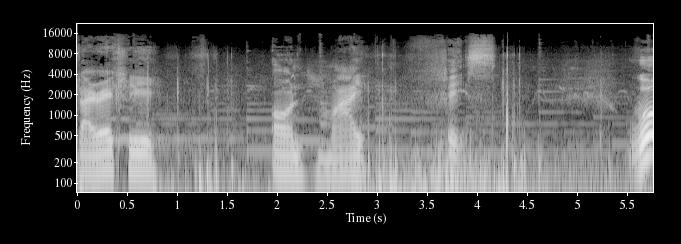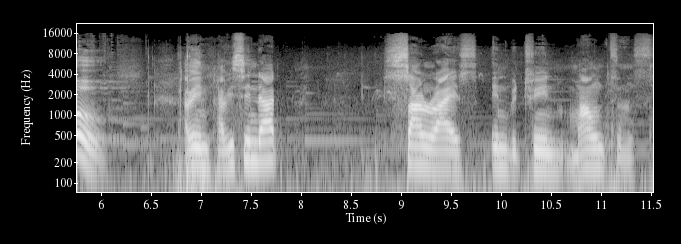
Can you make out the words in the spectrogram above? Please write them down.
directly on my face. Whoa! I mean, have you seen that? Sunrise in between mountains.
